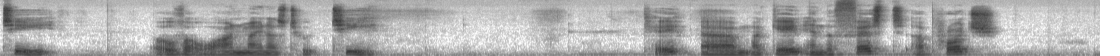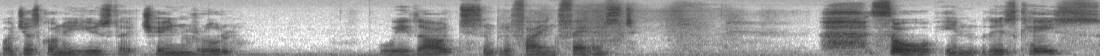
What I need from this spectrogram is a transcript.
t over 1 minus 2t okay um, again in the first approach we're just going to use the chain rule without simplifying first so in this case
